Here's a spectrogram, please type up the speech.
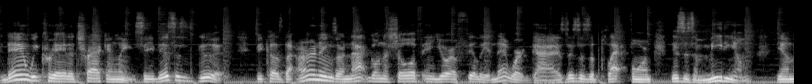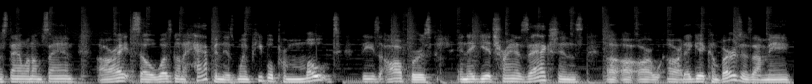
And then we create a tracking link. See, this is good because the earnings are not going to show up in your affiliate network, guys. This is a platform, this is a medium. You understand what I'm saying? All right, so what's going to happen is when people promote these offers and they get transactions uh, or, or, or they get conversions, I mean,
